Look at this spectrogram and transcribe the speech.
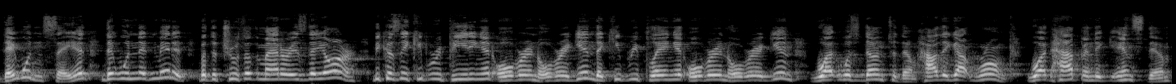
They wouldn't say it. They wouldn't admit it. But the truth of the matter is they are. Because they keep repeating it over and over again. They keep replaying it over and over again. What was done to them. How they got wrong. What happened against them.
